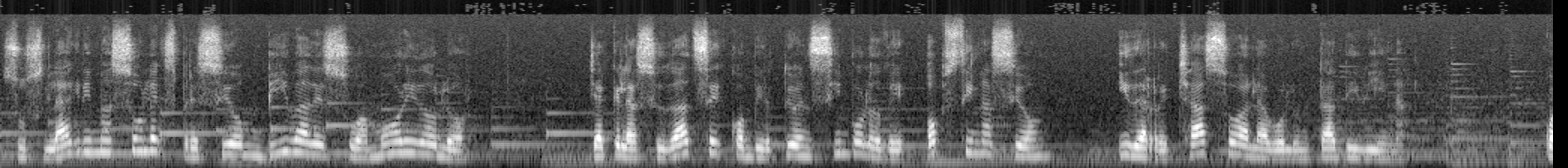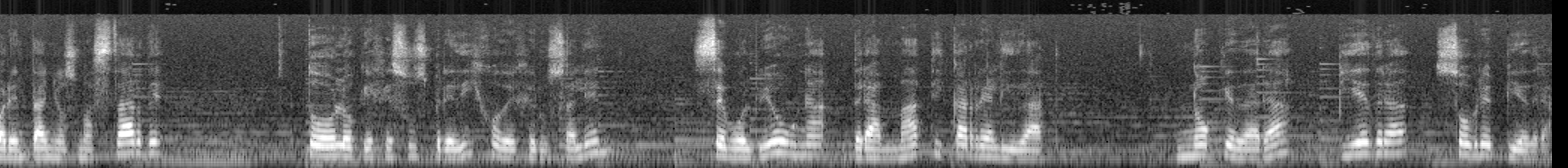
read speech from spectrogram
Sus lágrimas son la expresión viva de su amor y dolor, ya que la ciudad se convirtió en símbolo de obstinación, y de rechazo a la voluntad divina. Cuarenta años más tarde, todo lo que Jesús predijo de Jerusalén se volvió una dramática realidad. No quedará piedra sobre piedra.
